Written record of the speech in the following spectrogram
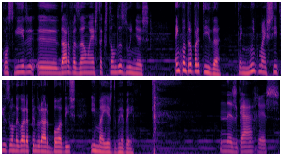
conseguir eh, dar vazão a esta questão das unhas. Em contrapartida, tenho muito mais sítios onde agora pendurar bodies e meias de bebê. Nas garras.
